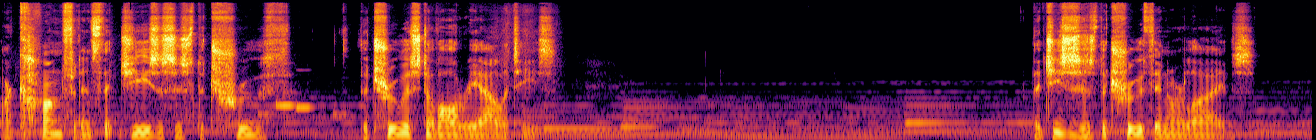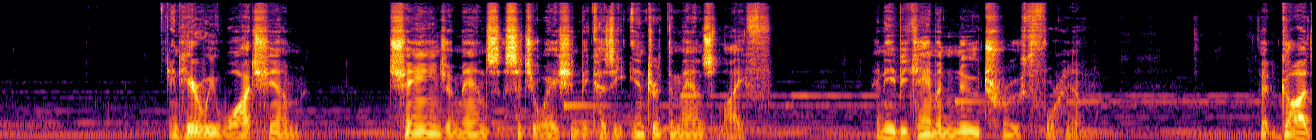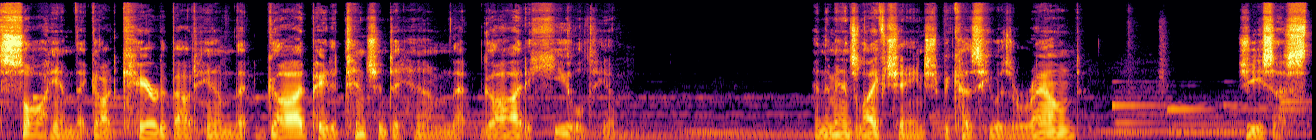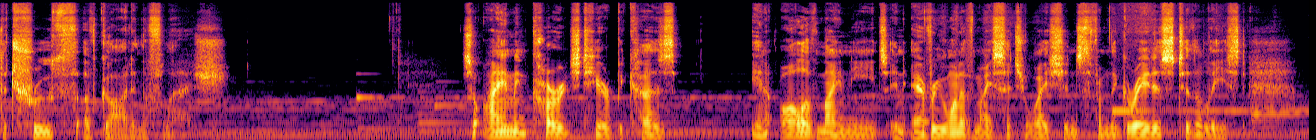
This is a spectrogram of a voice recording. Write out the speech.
our confidence that Jesus is the truth, the truest of all realities. That Jesus is the truth in our lives. And here we watch him change a man's situation because he entered the man's life and he became a new truth for him that God saw him, that God cared about him, that God paid attention to him, that God healed him. And the man's life changed because he was around Jesus, the truth of God in the flesh. So I am encouraged here because in all of my needs, in every one of my situations, from the greatest to the least,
